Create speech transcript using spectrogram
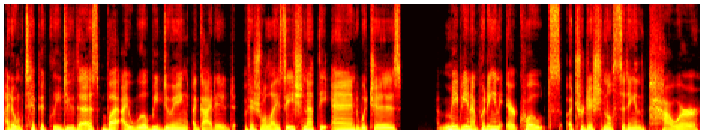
I don't typically do this, but I will be doing a guided visualization at the end, which is maybe, and I'm putting in air quotes, a traditional sitting in the power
